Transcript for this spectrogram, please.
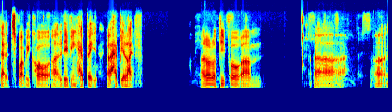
that's what we call uh, living happy a happy life. A lot of people um, uh, uh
